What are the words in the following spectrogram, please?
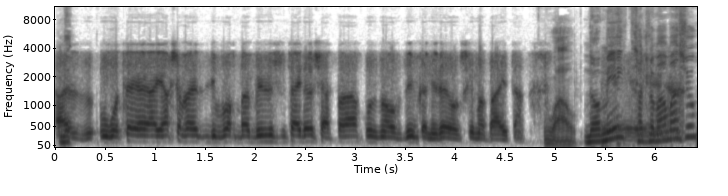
אז הוא רוצה, היה עכשיו דיווח בביזנס אינסיידר שעשרה אחוז מהעובדים כנראה הולכים הביתה. וואו. נעמי, אה, התחלת לומר משהו?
